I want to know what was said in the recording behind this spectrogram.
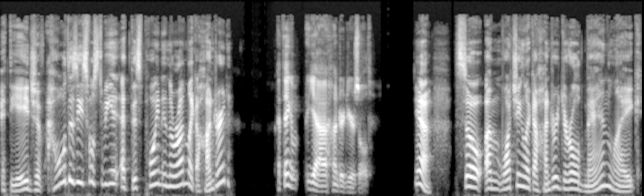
at the age of how old is he supposed to be at this point in the run? Like a 100? I think, yeah, hundred years old. Yeah. So I'm watching like a 100-year-old man like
